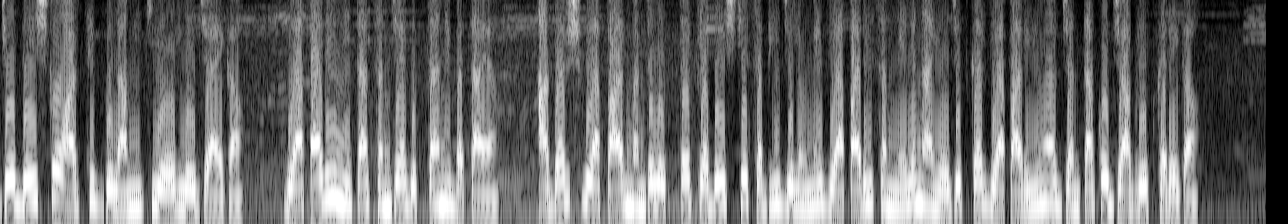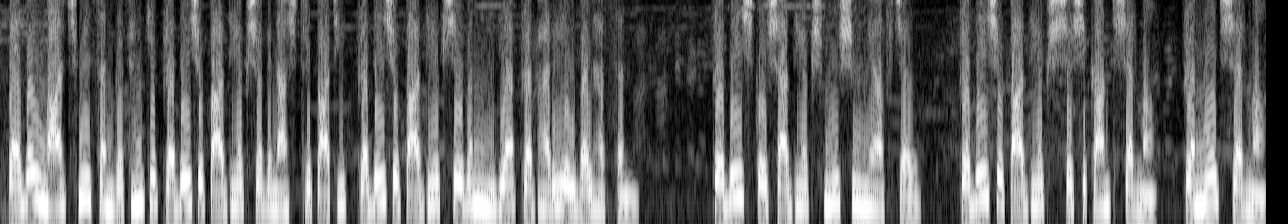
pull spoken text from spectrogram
जो देश को आर्थिक गुलामी की ओर ले जाएगा। व्यापारी नेता संजय गुप्ता ने बताया। आदर्श व्यापार मंडल उत्तर प्रदेश के सभी जिलों में व्यापारी सम्मेलन आयोजित कर व्यापारियों और जनता को जागरूक करेगा। पैदल मार्च में संगठन के प्रदेश उपाध्यक्ष अविनाश त्रिपाठी, प्रदेश उपाध्यक्ष एवं मीडिया प्रभारी इलबल हसन, प्रदेश कोषाध्यक्ष शून्य अफजल, प्रदेश उपाध्यक्ष शशिकांत शर्मा, प्रमोद शर्मा,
